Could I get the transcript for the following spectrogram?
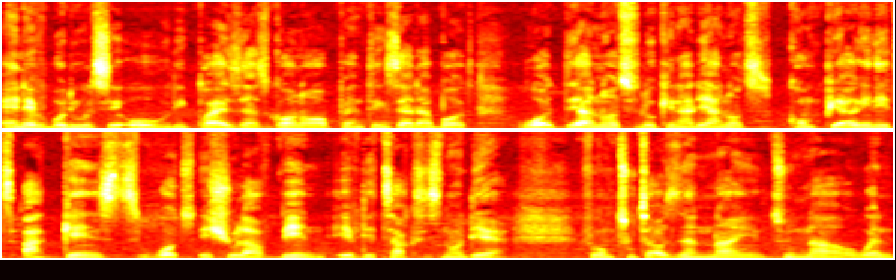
and everybody will say, oh, the price has gone up and things like that. But what they are not looking at, they are not comparing it against what it should have been if the tax is not there. From 2009 to now, when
